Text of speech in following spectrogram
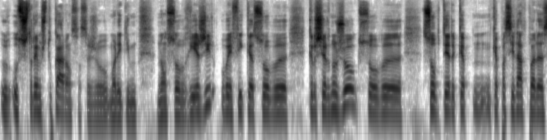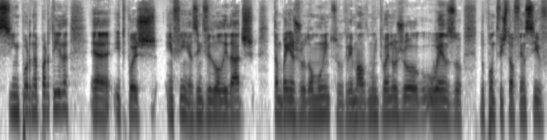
os extremos tocaram-se, ou seja, o Marítimo não soube reagir, o Benfica soube crescer no jogo, soube, soube ter capacidade para se impor na partida eh, e depois, enfim, as individualidades também ajudam muito, o Grimaldo muito bem no jogo, o Enzo, do ponto de vista ofensivo,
